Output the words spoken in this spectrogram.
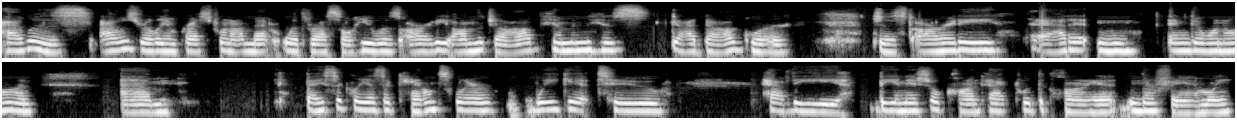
I was I was really impressed when I met with Russell. He was already on the job. Him and his guide dog were just already at it and and going on. Um, basically, as a counselor, we get to have the the initial contact with the client and their family.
